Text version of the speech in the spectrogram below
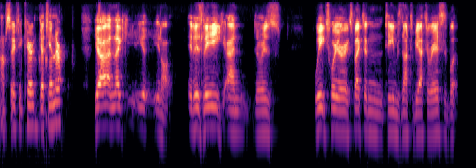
Absolutely, Kieran, get you in there. Yeah, and like you, you know, it is league, and there is weeks where you're expecting teams not to be at the races, but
